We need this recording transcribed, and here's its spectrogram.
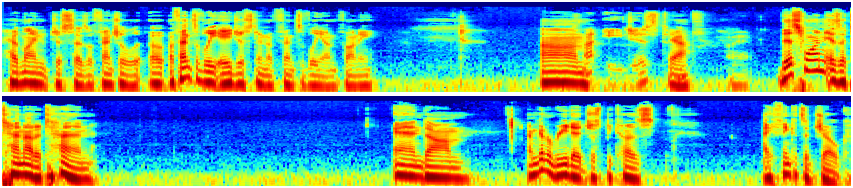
headline. It just says offensively, uh, offensively ageist and offensively unfunny. Um, Not ageist. Yeah. This one is a 10 out of 10. And um, I'm going to read it just because I think it's a joke.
